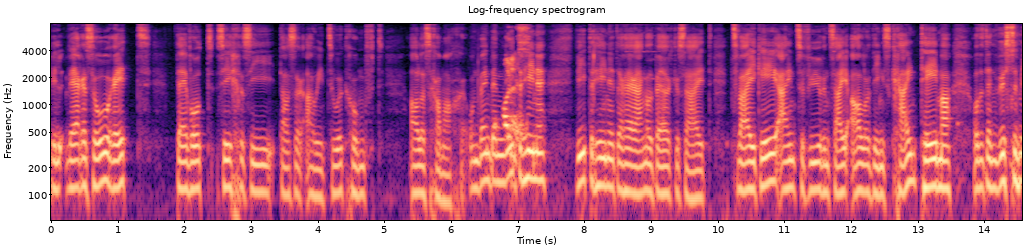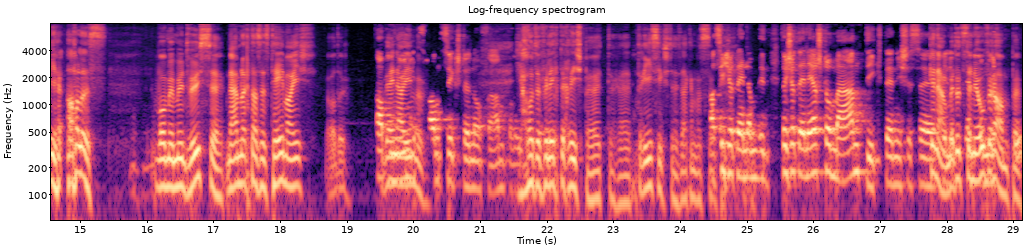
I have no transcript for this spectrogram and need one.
weil wer so redet, der wird sicher sein, dass er auch in Zukunft alles kann machen. Und wenn dann weiterhin, weiterhin der Herr Engelberger sagt, 2G einzuführen sei allerdings kein Thema, oder dann wissen wir alles, was wir müssen wissen, nämlich, dass es Thema ist, oder? Ab dem 20. November. Ja, oder vielleicht ein bisschen später, äh, 30. sagen wir es so. Das ist ja dann, das ist ja dann erst am Montag, dann ist es... Äh, genau, man tut es dann ja auframpen.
